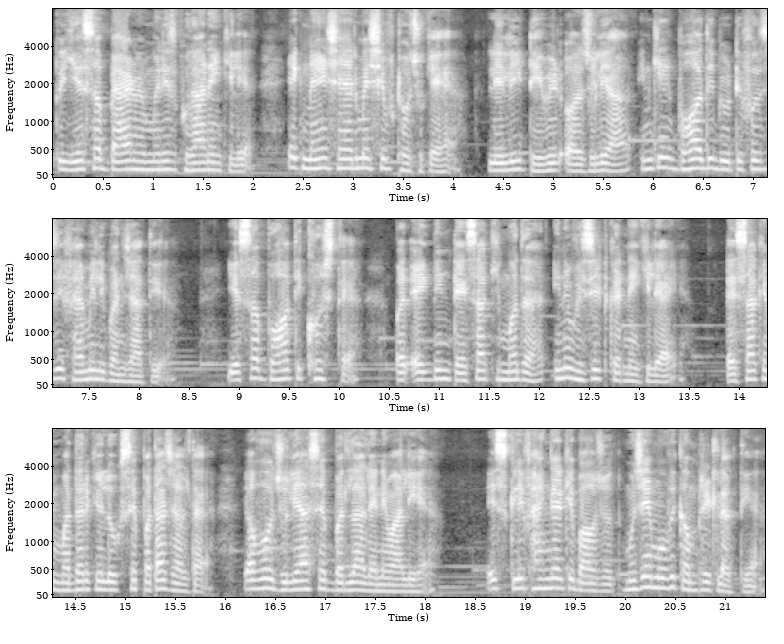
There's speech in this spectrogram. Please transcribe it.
तो ये सब बैड मेमोरीज भुलाने के लिए एक नए शहर में शिफ्ट हो चुके हैं। लिली डेविड और जूलिया इनकी एक बहुत ही ब्यूटीफुल सी फैमिली बन जाती है। ये सब बहुत ही खुश थे, पर एक दिन टेसा की मदर इन्हें विज़िट करने के लिए आई। टेसा के मदर के लुक से पता चलता है या वो जूलिया से बदला लेने वाली है। इस क्लिफ हैंगर के बावजूद मुझे मूवी कंप्लीट लगती है।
